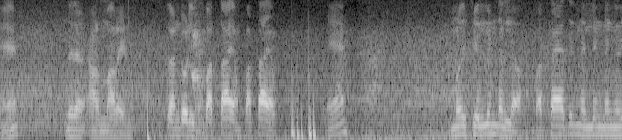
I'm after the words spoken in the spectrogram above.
ഏ? ഇതിന് ആൾമാറയാണ്. കണ്ടോളി പത്തായം പത്തായം. ഏ? നമ്മൾ ചെല്ലുണ്ടല്ലോ. പത്തായത്തിൽ നെല്ലുണ്ടെങ്കിൽ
